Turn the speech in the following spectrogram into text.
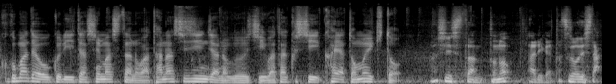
ここまでお送りいたしましたのは田無神社の宮司私加谷智之とアシスタントの有賀達郎でした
